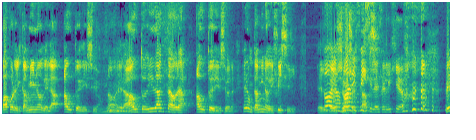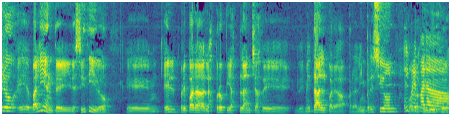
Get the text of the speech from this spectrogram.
va por el camino de la autoedición, ¿no? Era autodidacta, ahora autoedición. Era un camino difícil todos los más difíciles eligió. Pero eh, valiente y decidido, eh, él prepara las propias planchas de, metal para, la impresión, él prepara,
